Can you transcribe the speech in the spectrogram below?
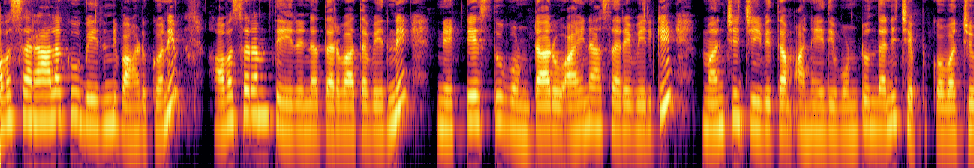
అవసరాలకు వీరిని వాడుకొని అవసరం తీరిన తర్వాత వీరిని నెట్టేస్తూ ఉంటారు. అయినా సరే వీరికి మంచి జీవితం అనేది ఉంటుందని చెప్పుకోవచ్చు.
